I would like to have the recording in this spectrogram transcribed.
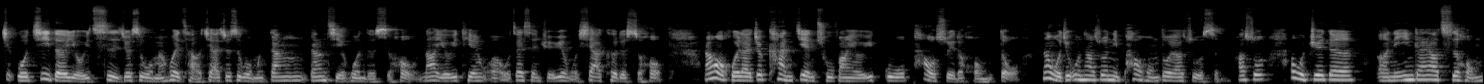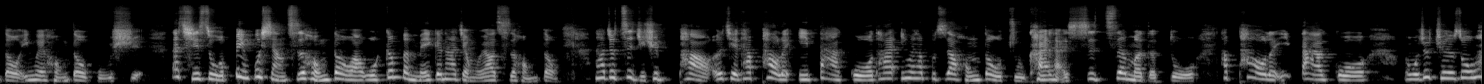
就我记得有一次，就是我们会吵架，就是我们刚刚结婚的时候。然后有一天，呃，我在神学院，我下课的时候，然后我回来就看见厨房有一锅泡水的红豆。那我就问他说：“你泡红豆要做什么？”他说：“啊，我觉得呃，你应该要吃红豆，因为红豆补血。”那其实我并不想吃红豆啊，我根本没跟他讲我要吃红豆，他就自己去泡，而且他泡了一大锅。他因为他不知道红豆煮开来是这么的多，他泡了一大锅。我就觉得说，哇，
